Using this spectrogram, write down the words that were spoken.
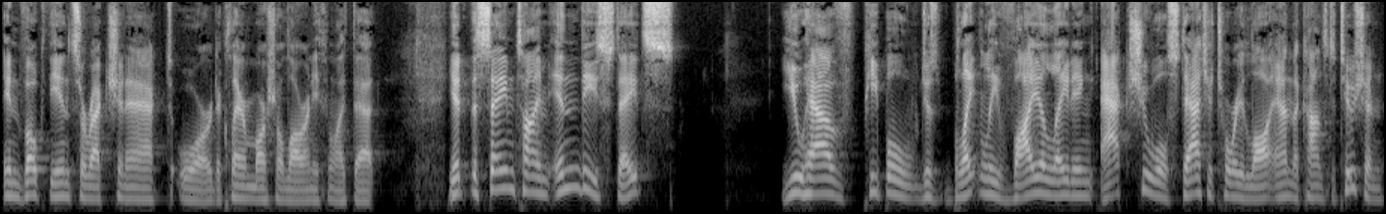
invoke the Insurrection Act or declare martial law or anything like that, yet at the same time, in these states, you have people just blatantly violating actual statutory law and the Constitution.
